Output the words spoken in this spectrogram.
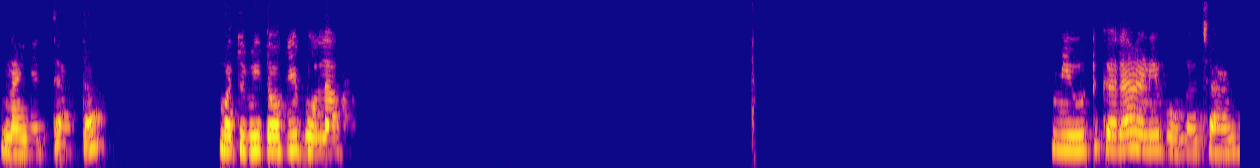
नाही आहेत त्या आता. मग तुम्ही दोघी बोला. म्यूट करा आणि बोला छान.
